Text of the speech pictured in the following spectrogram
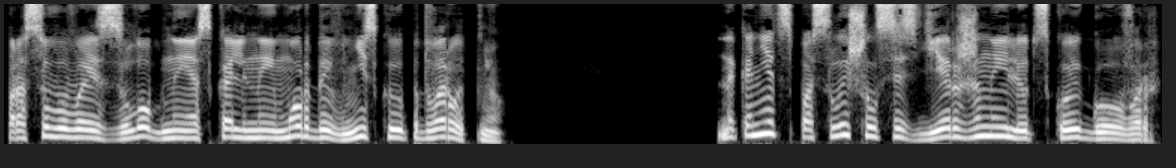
просовывая злобные оскаленные морды в низкую подворотню. Наконец послышался сдержанный людской говор.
